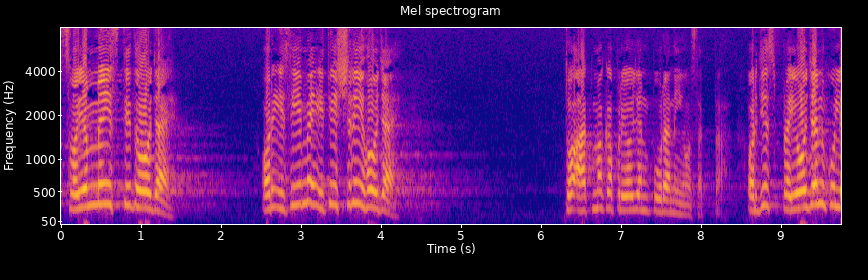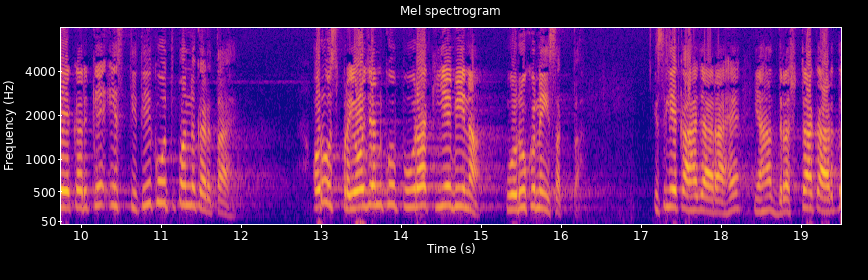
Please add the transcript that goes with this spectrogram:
स्वयं में स्थित हो जाए और इसी में इतिश्री हो जाए तो आत्मा का प्रयोजन पूरा नहीं हो सकता। और जिस प्रयोजन को लेकर के इस स्थिति को उत्पन्न करता है, और उस प्रयोजन को पूरा किए बिना वो रुक नहीं सकता। इसलिए कहा जा रहा है, यहाँ दृष्टा का अर्थ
